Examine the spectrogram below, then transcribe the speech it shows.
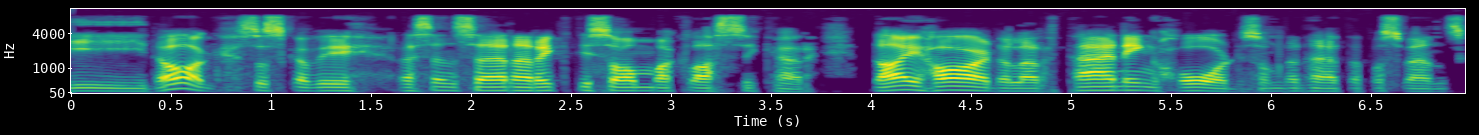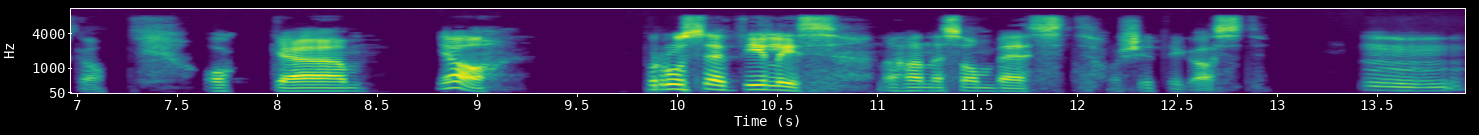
Idag så ska vi recensera en riktig sommarklassiker. Die Hard eller Tärning Hård som den heter på svenska. Och eh, ja, Bruce Willis när han är som bäst och skitigast. Mm.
